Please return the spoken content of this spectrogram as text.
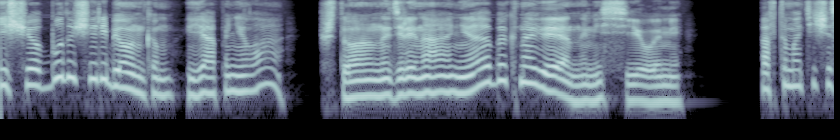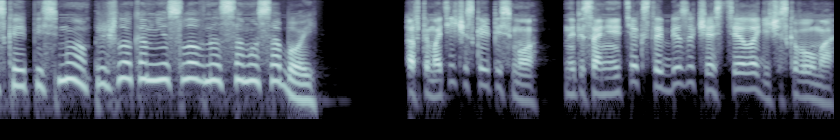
Еще будучи ребенком, я поняла, что наделена необыкновенными силами. Автоматическое письмо пришло ко мне словно само собой. Автоматическое письмо — написание текста без участия логического ума.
